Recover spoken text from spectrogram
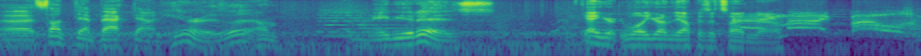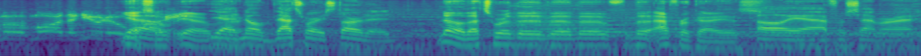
Uh, it's not that back down here, is it? Um, maybe it is. Yeah, you're well. You're on the opposite side Dang, now. my bowels move more than you do, Yeah. So yeah. Yeah, there. no, that's where I started. No, that's where the the the, the Afro guy is. Oh yeah, Afro Samurai.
